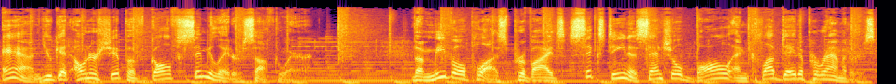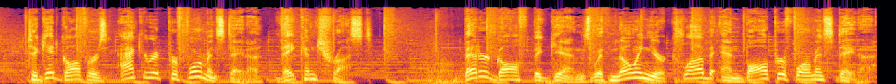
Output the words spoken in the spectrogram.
And you get ownership of golf simulator software. The Mevo Plus provides 16 essential ball and club data parameters to get golfers accurate performance data they can trust. Better golf begins with knowing your club and ball performance data.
